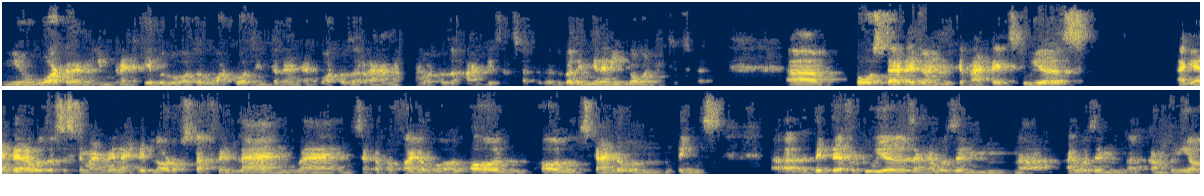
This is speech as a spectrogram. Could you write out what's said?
knew what an internet cable was or what was internet and what was a RAM and what was a hard disk and stuff like that. Because engineering, no one teaches that. Uh, post that, I joined Matrix two years. Again, there I was a system admin. I did a lot of stuff in LAN, WAN, set up a firewall, all all standalone things uh, did there for two years, and I was in uh, I was in company of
